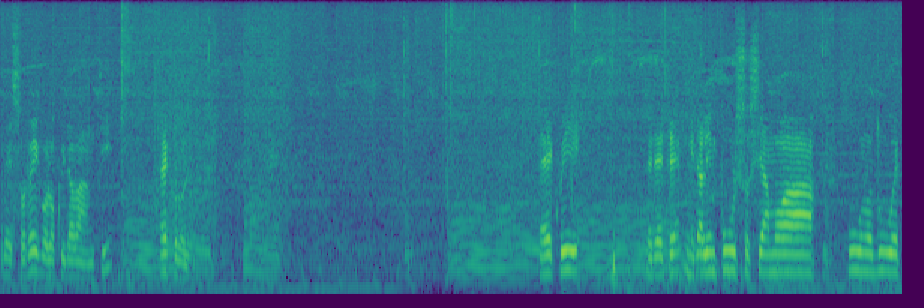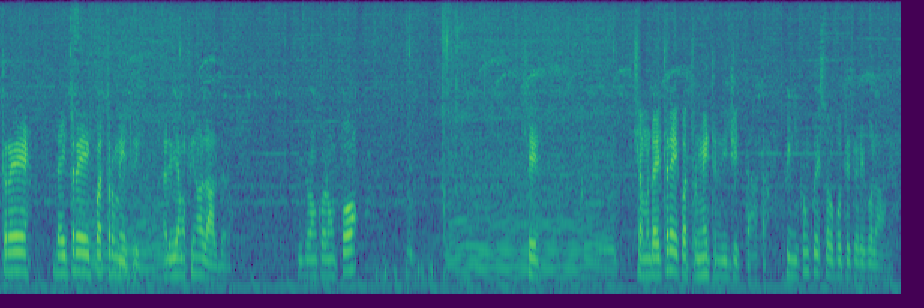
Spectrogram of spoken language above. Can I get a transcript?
adesso regolo qui davanti. Eccolo lì. E qui vedete mi dà l'impulso siamo a 1 2 3 dai 3 ai 4 metri. Arriviamo fino all'albero. Vi do ancora un po' sì. siamo dai 3 ai 4 metri di gittata. Quindi con questo lo potete regolare.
